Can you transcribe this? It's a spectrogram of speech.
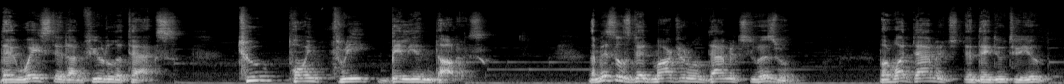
they wasted on futile attacks. $2.3 billion. The missiles did marginal damage to Israel. But what damage did they do to you?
